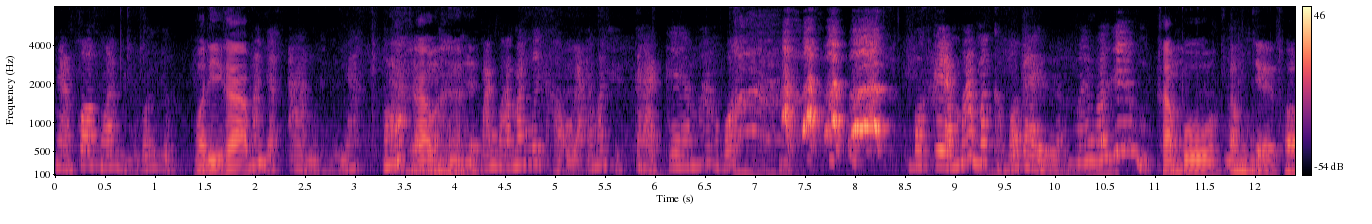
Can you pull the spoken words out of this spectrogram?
เนี่ยพ่อหัวดีว่าอยู่สวัสดีครับมันอยากอ่างถือนะครับ มันว่ามันไม่เข่าหลายมันถือกาดแกมาก บ่บ่แกมากมันก็บ่ได้เหรอมันว่ายืมครับปูต้องเจอพ่อ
